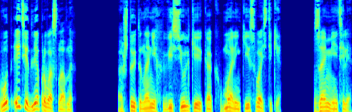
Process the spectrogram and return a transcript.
Вот эти для православных. А что это на них висюльки, как маленькие свастики? Заметили.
